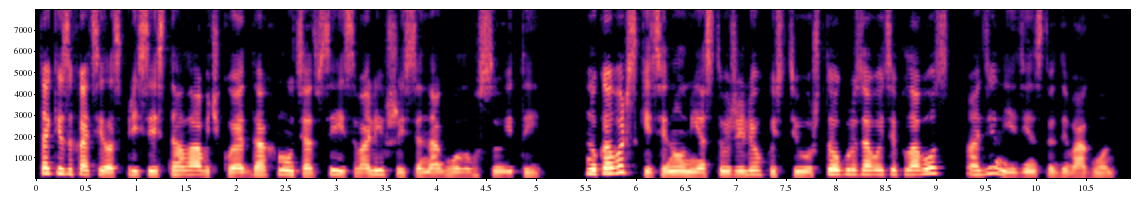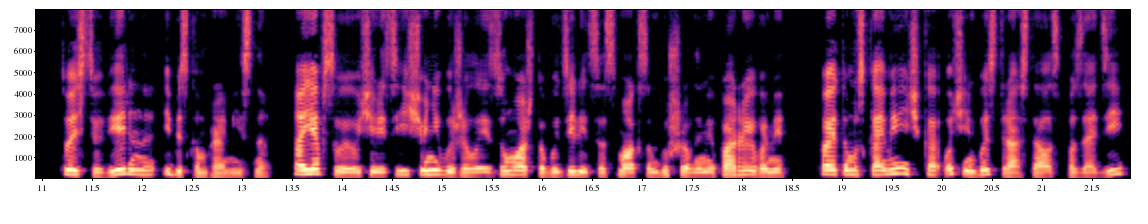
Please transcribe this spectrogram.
Так и захотелось присесть на лавочку и отдохнуть от всей свалившейся на голову суеты. Но Ковальский тянул меня с той же легкостью, что грузовой тепловоз – один единственный вагон. То есть уверенно и бескомпромиссно. А я, в свою очередь, еще не выжила из ума, чтобы делиться с Максом душевными порывами, поэтому скамеечка очень быстро осталась позади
